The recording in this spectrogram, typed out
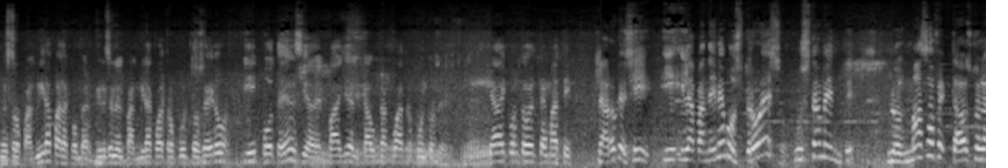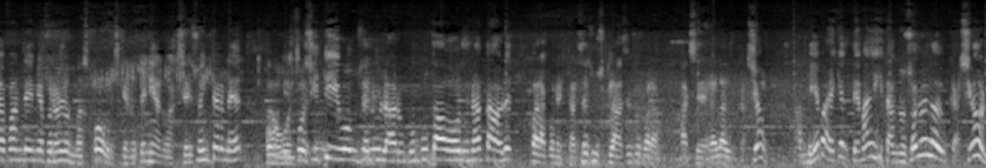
nuestro Palmira para convertirse en el Palmira 4.0 y potencia del Valle del Cauca 4.0. ¿Qué hay con todo el tema TIC? Claro que sí, y, la pandemia mostró eso. Justamente los más afectados con la pandemia fueron los más pobres, que no tenían acceso a Internet, a un dispositivo, un celular, un computador, una tablet para conectarse a sus clases o para acceder a la educación. A mí me parece que el tema digital, no solo en la educación,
